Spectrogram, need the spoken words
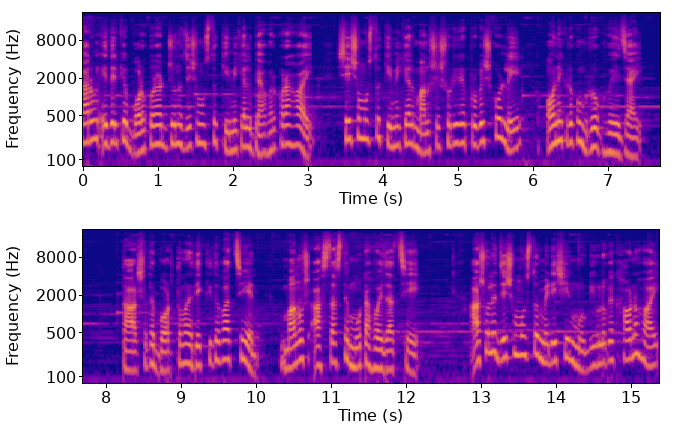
কারণ এদেরকে বড় করার জন্য যে সমস্ত কেমিক্যাল ব্যবহার করা হয়, সেই সমস্ত কেমিক্যাল মানুষের শরীরে প্রবেশ করলে অনেক রকম রোগ হয়ে যায়। তার সাথে বর্তমানে দেখতে তো পাচ্ছেন, মানুষ আস্তে আস্তে মোটা হয়ে যাচ্ছে। আসলে যে সমস্ত মেডিসিন মুরগিগুলোকে খাওয়ানো হয়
